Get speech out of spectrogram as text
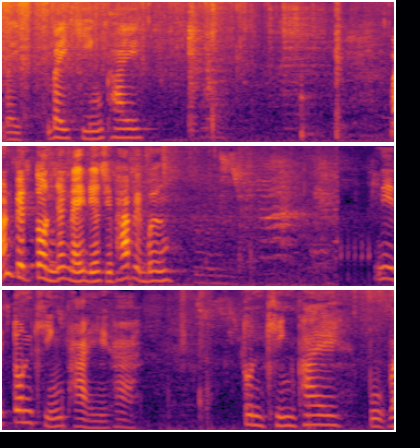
ใบใบขิงไผ่มันเป็นต้นยังไงเดี๋ยวสิพาไปเบิงนี่ต้นขิงไผ่ค่ะ ต้นขิงไผ่ปลูกใบ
